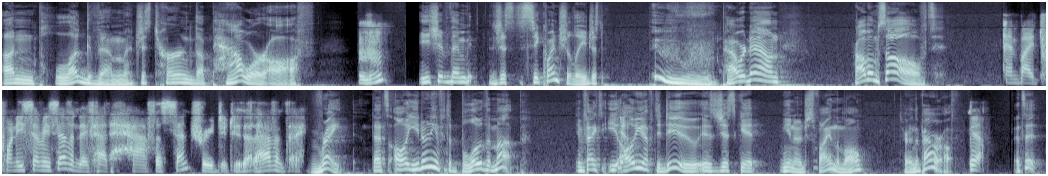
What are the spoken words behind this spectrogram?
unplug them just turn the power off Mhm. each of them just sequentially just ooh, power down. Problem solved. And by 2077, they've had half a century to do that, haven't they? right. That's all you don't even have to blow them up. In fact you all you have to do is just get you know just find them all turn the power off. Yeah. that's it.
